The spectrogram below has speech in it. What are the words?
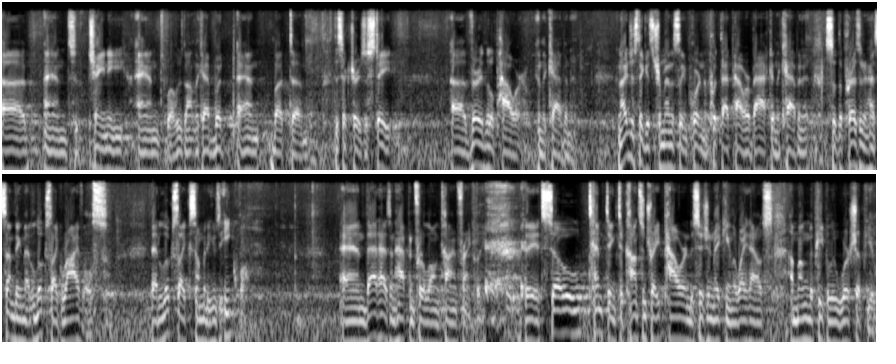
uh, and Cheney and, well, who's not in the cabinet, but, and, but um, the Secretaries of State, uh, very little power in the cabinet. And I just think it's tremendously important to put that power back in the cabinet so the president has something that looks like rivals, that looks like somebody who's equal. And that hasn't happened for a long time, frankly. It's so tempting to concentrate power and decision making in the White House among the people who worship you.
